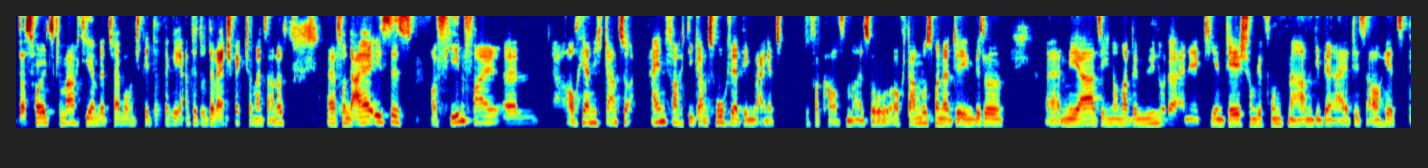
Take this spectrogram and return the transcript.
das Holz gemacht, hier haben wir zwei Wochen später geerntet und der Wein schmeckt schon ganz anders. Äh, von daher ist es auf jeden Fall ähm, auch ja nicht ganz so einfach, die ganz hochwertigen Weine zu, verkaufen. Also auch da muss man natürlich ein bisschen mehr sich nochmal bemühen oder eine Klientel schon gefunden haben, die bereit ist, auch jetzt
